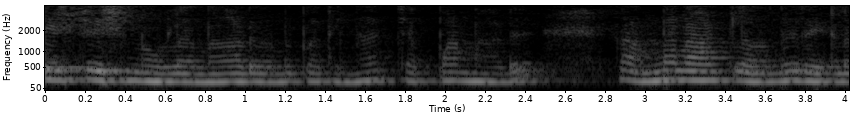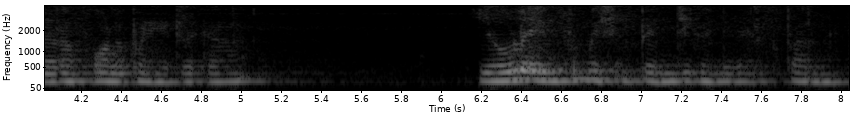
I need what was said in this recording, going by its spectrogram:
ரிஜிஸ்ட்ரேஷன் உள்ள நாடு வந்து பார்த்திங்கன்னா ஜப்பான் நாடு. ஸோ அந்த நாட்டில் வந்து ரெகுலராக ஃபாலோ பண்ணிகிட்ருக்காங்க எவ்வளோ இன்ஃபர்மேஷன் தெரிஞ்சுக்க வேண்டியதாக இருக்குது பாருங்கள்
